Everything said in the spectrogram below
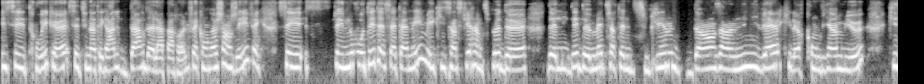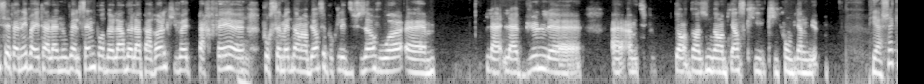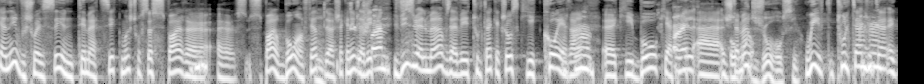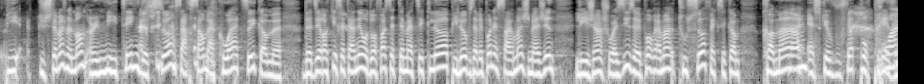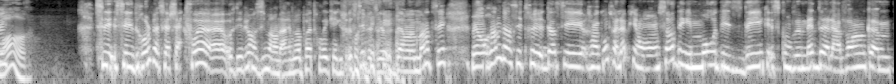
il s'est trouvé que c'est une intégrale d'art de la parole. Fait qu'on a changé. Fait que c'est, c'est une nouveauté de cette année, mais qui s'inspire un petit peu de, de l'idée de mettre certaines disciplines dans un univers qui leur convient mieux, qui cette année va être à la nouvelle scène pour de l'art de la parole, qui va être parfait euh, mm. pour se mettre dans l'ambiance et pour que les diffuseurs voient euh, la, la, bulle euh, un petit peu dans, dans une ambiance qui, qui convient le mieux. Puis à chaque année, vous choisissez une thématique. Moi, je trouve ça super, euh, mm-hmm. euh, super beau, en fait. Mm. À chaque année, vous avez, visuellement, vous avez tout le temps quelque chose qui est cohérent, mm-hmm. euh, qui est beau, qui appelle à, justement... Au bout du jour aussi. Oui, tout le temps, tout le temps. Puis, justement, je me demande, un meeting de ça, ça ressemble à quoi, tu sais, comme de dire, OK, cette année, on doit faire cette thématique-là, puis là, vous n'avez pas nécessairement, j'imagine, les gens choisis, vous n'avez pas vraiment tout ça, fait que c'est comme, comment est-ce que vous faites pour prévoir? C'est drôle parce qu'à chaque fois, euh, au début, on se dit, mais on n'arrivera pas à trouver quelque chose, parce que d'un moment, tu sais. Mais on rentre dans ces dans ces rencontres-là, puis on sort des mots, des idées, ce qu'on veut mettre de l'avant, comme.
